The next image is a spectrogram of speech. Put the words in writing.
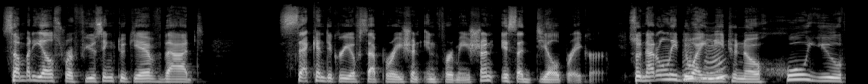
somebody else refusing to give that second degree of separation information is a deal breaker. So not only do mm-hmm. I need to know who you've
